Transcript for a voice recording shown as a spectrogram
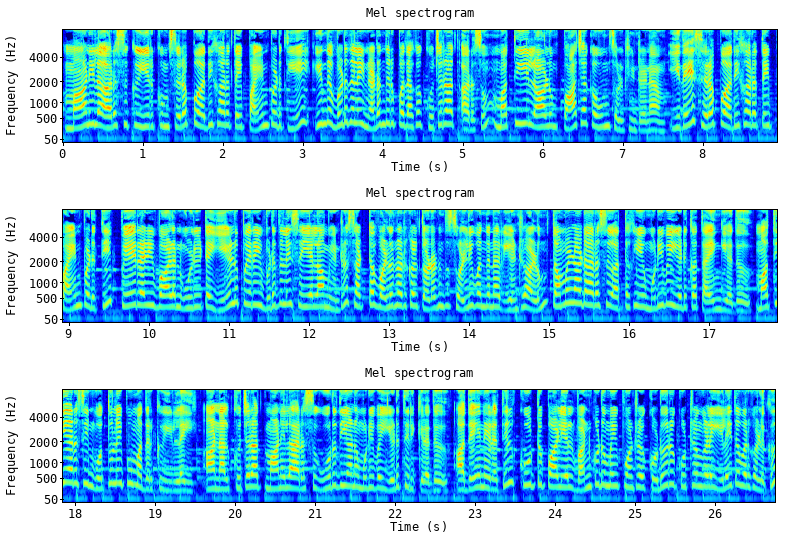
மாநில அரசுக்கு இருக்கும் சிறப்பு அதிகாரத்தை பயன்படுத்தியே இந்த விடுதலை நடந்திருப்பதாக குஜராத் அரசும் மத்தியில் ஆளும் பாஜகவும் சொல்கின்றன. இதே சிறப்பு அதிகாரத்தை பயன்படுத்தி பேரறிவாளன் உள்ளிட்ட ஏழு பேரை விடுதலை செய்யலாம் என்று சட்ட வல்லுநர்கள் தொடர்ந்து சொல்லி வந்தனர் என்றாலும் தமிழ்நாடு அரசு அத்தகைய முடிவை எடுக்க தயங்கியது. மத்திய அரசின் ஒத்துழைப்பும் அதற்கு இல்லை. ஆனால் குஜராத் மாநில அரசு உறுதியான முடிவை எடுத்திருக்கிறது. அதே நேரத்தில் கூட்டு பாலியல் வன்கொடுமை போன்ற கொடூர குற்றங்களை இழைத்தவர்களுக்கு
